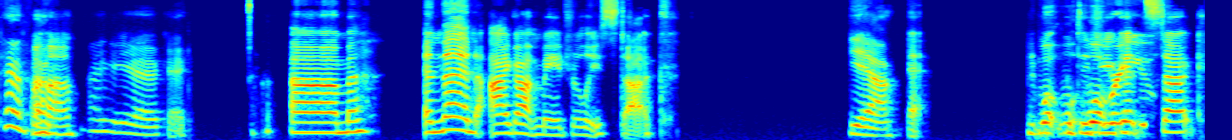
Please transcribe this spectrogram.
kind of fun. Uh-huh. Yeah, okay. um and then i got majorly stuck Yeah. What- what- did what you were get you- stuck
